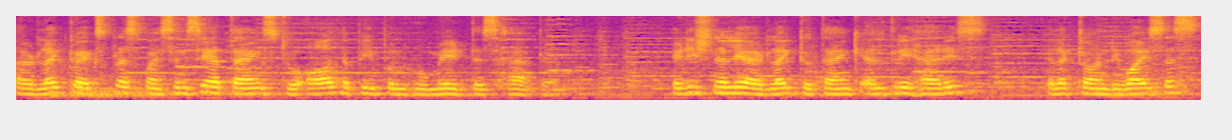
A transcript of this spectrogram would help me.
I would like to express my sincere thanks to all the people who made this happen. Additionally, I would like to thank L3 Harris, Electron Devices,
